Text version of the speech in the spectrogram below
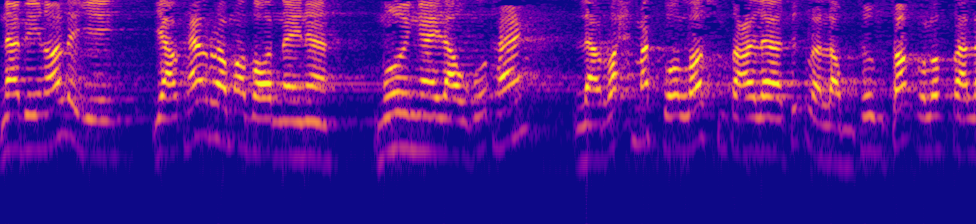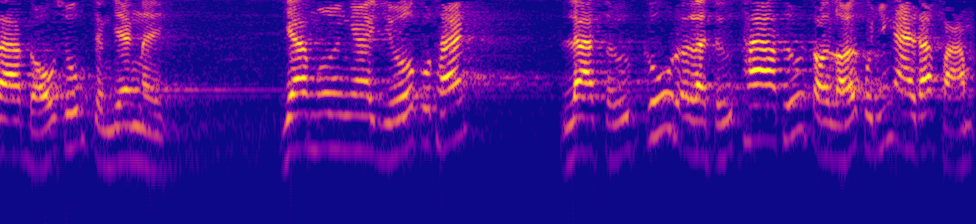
Nabi nói là gì? Vào tháng Ramadan này nè 10 ngày đầu của tháng là rahmat của Allah Subhanahu ta'ala, tức là lòng thương xót của Allah ta'ala đổ xuống trần gian này. Và 10 ngày giữa của tháng là sự cứu, là sự tha thứ tội lỗi của những ai đã phạm.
